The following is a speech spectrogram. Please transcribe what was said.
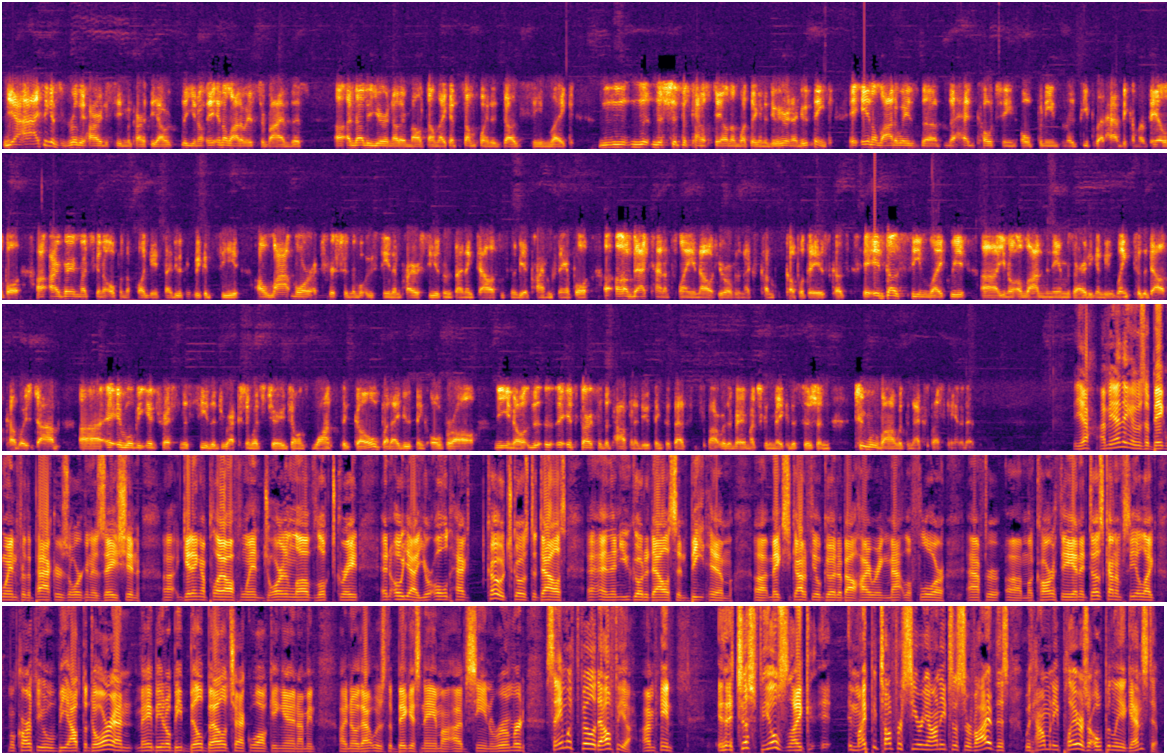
Yeah, I think it's really hard to see McCarthy out. You know, in a lot of ways, survive this uh, another year, another meltdown. Like at some point, it does seem like the, the ship has kind of sailed on what they're going to do here. And I do think, in a lot of ways, the the head coaching openings and the people that have become available uh, are very much going to open the floodgates. I do think we could see a lot more attrition than what we've seen in prior seasons. I think Dallas is going to be a prime example uh, of that kind of playing out here over the next couple of days because it, it does seem likely. Uh, you know, a lot of the names are already going to be linked to the Dallas Cowboys job. Uh, it, it will be interesting to see the direction in which Jerry Jones wants to go, but I do think overall you know, it starts at the top, and I do think that that's the spot where they're very much going to make a decision to move on with the next best candidate. Yeah, I mean, I think it was a big win for the Packers organization, uh, getting a playoff win. Jordan Love looked great, and oh yeah, your old head coach goes to Dallas, and then you go to Dallas and beat him. Uh, makes you got to feel good about hiring Matt LaFleur after uh, McCarthy, and it does kind of feel like McCarthy will be out the door, and maybe it'll be Bill Belichick walking in. I mean, I know that was the biggest name I've seen rumored. Same with Philadelphia. I mean, it just feels like it, it might be tough for Sirianni to survive this with how many players are openly against him.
